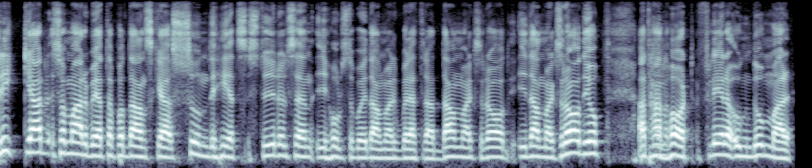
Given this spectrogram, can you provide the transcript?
Rickard, som arbetar på danska Sundhetsstyrelsen i Holstebro i Danmark, berättar att Danmarks rad- i Danmarks Radio att han hört flera ungdomar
